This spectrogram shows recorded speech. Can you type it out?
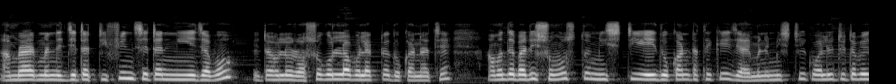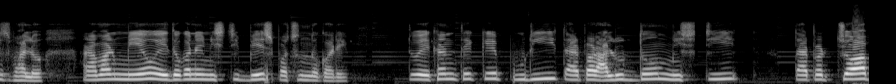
আমরা মানে যেটা টিফিন সেটা নিয়ে যাব। এটা হলো রসগোল্লা বলে একটা দোকান আছে। আমাদের বাড়ির সমস্ত মিষ্টি এই দোকানটা থেকেই যায়। মানে মিষ্টির কোয়ালিটিটা বেশ ভালো। আর আমার মেয়েও এই দোকানের মিষ্টি বেশ পছন্দ করে। তো এখান থেকে পুরি, তারপর আলুর দম, মিষ্টি, তারপর চপ,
